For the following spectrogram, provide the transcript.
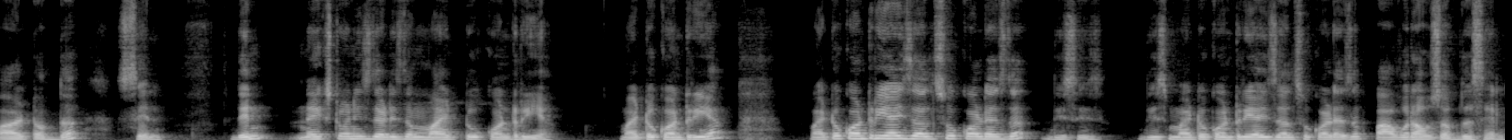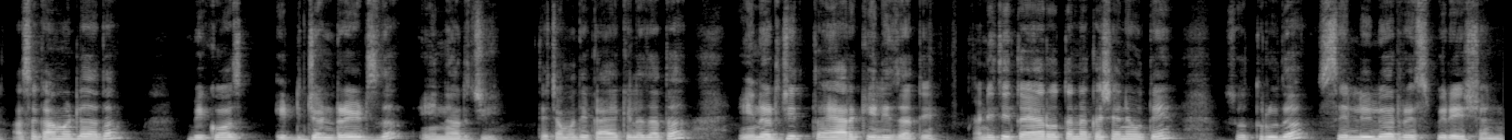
part of the cell then next one is that is the mitochondria mitochondria mitochondria is also called as the this is this mitochondria is also called as a power house of the cell असं का म्हटलं जातं? Because it generates the energy त्याच्यामध्ये काय केलं जातं? एनर्जी तयार केली जाते. आणि ती तयार होताना कशाने होते? So through the cellular respiration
